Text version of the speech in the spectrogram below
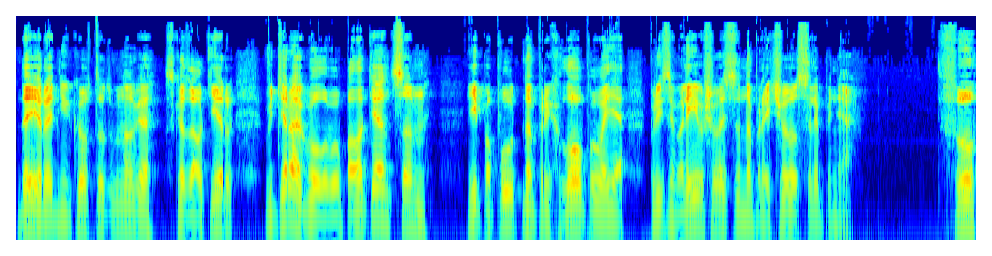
да и родников тут много, — сказал Кир, вытирая голову полотенцем и попутно прихлопывая приземлившегося на плечо слепня. — Фу,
